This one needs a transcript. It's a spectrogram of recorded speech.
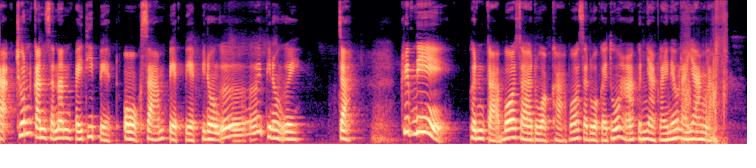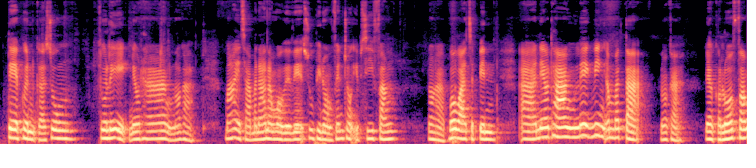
กะชนกันสนั่นไปที่แปดออกสามแปดแปดพี่น้องเอ้ยพี่น้องเอ้ยจ้ะคลิปนี้เพิ่นกะบ่สะดวกค่ะบ่สะดวกไก่โทรหาเพิ่นอยากหลายแนวหลายอย่างล่ะแต่เพิ่นกะส่งตัวเลขแนวทางเนาะค่ะมาให้สามนานางเวาเวๆสู้พี่น้องแฟนช่อง FC ฟังเนาะค่ะบ่ว่าจะเป็นอ่าแนวทางเลขวิ่งอมตะเนาะค่ะแล้วก็รอฟัง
